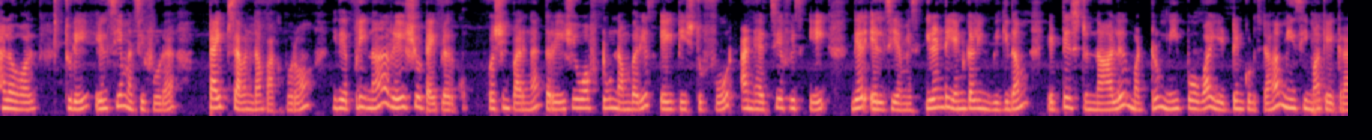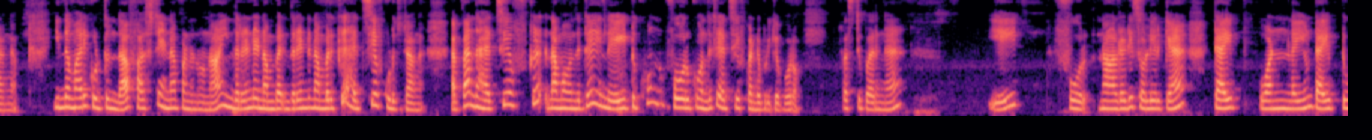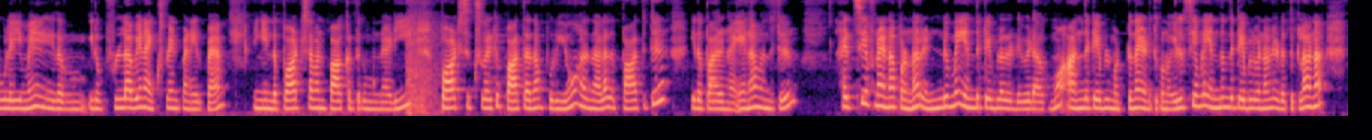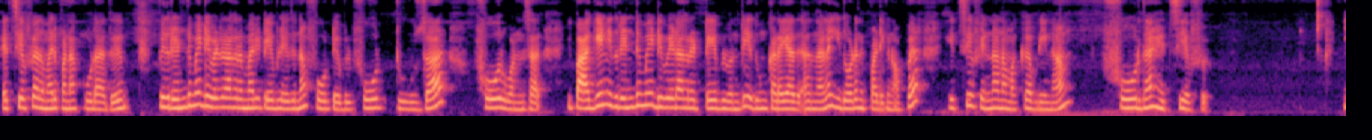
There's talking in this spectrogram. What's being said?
Hello all. Today LCM ஹச்சிஃபோட type seven தான் பார்க்க போகிறோம் இது எப்படின்னா ரேஷியோ டைப்பில் இருக்கும். கொஷின் பாருங்கள் the ratio of two number is eight is to four and HCF is eight there LCM is இரண்டு எண்களின் விகிதம் எட்டு இஸ் டு நாலு மற்றும் மீப்போவா எட்டுன்னு கொடுத்துட்டாங்க. மீசிமா கேட்குறாங்க இந்த மாதிரி கொடுத்துருந்தா ஃபஸ்ட்டு என்ன பண்ணணும்னா இந்த ரெண்டு நம்பர் இந்த ரெண்டு நம்பருக்கு ஹெச்சிஎஃப் கொடுத்துட்டாங்க. அப்போ அந்த ஹெச்சிஎஃப்க்கு நம்ம வந்துட்டு இந்த எயிட்டுக்கும் ஃபோருக்கும் வந்துட்டு ஹெச்சிஎஃப் கண்டுபிடிக்க போகிறோம் ஃபஸ்ட்டு பாருங்கள் எயிட் ஃபோர். நான் ஆல்ரெடி சொல்லியிருக்கேன். டைப் ஒன்லையும் டைப் டூலையுமே இதை இதை ஃபுல்லாகவே நான் எக்ஸ்பிளைன் பண்ணியிருப்பேன். நீங்கள் இந்த பார்ட் செவன் பார்க்குறதுக்கு முன்னாடி பார்ட் சிக்ஸ் வரைக்கும் பார்த்தா தான் புரியும். அதனால் அதை பார்த்துட்டு இதை பாருங்கள் ஏன்னா வந்துட்டு ஹெச்சிஎஃப்னா என்ன பண்ணணும்னா ரெண்டுமே எந்த டேபிளில் டிவைட் ஆகுமோ அந்த டேபிள் மட்டும்தான் எடுத்துக்கணும். எல்சிஎம்மில் எந்தெந்த டேபிள் வேணாலும் எடுத்துக்கலாம். ஆனால் ஹெச்சிஎஃப்பில் அது மாதிரி பண்ணக்கூடாது. இப்போ இது ரெண்டுமே டிவைட் ஆகிற மாதிரி டேபிள் எதுனா four table four two jar four one sir இப்போ அகெயின் இது ரெண்டுமே டிவைட் ஆகிற டேபிள் வந்துட்டு எதுவும் கிடையாது. அதனால இதோட நிப்பாட்டிக்கணும். அப்போ ஹெச்சிஎஃப் என்ன நமக்கு அப்படின்னா ஃபோர் தான் ஹெச்சிஎஃப்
